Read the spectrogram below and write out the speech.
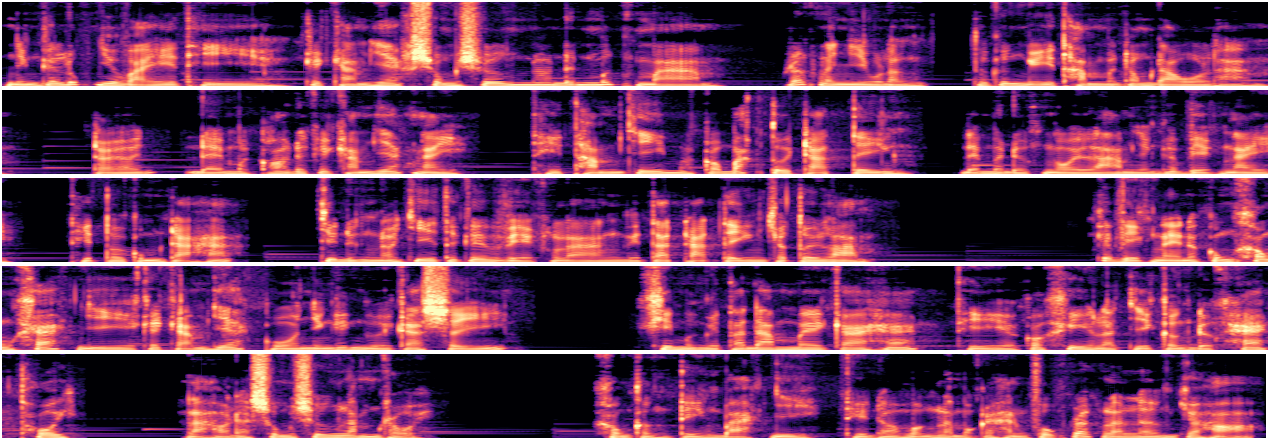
Những cái lúc như vậy thì cái cảm giác sung sướng nó đến mức mà rất là nhiều lần tôi cứ nghĩ thầm ở trong đầu là, trời ơi, để mà có được cái cảm giác này thì thậm chí mà có bắt tôi trả tiền để mà được ngồi làm những cái việc này thì tôi cũng trả. Chứ đừng nói chi tới cái việc là người ta trả tiền cho tôi làm. Cái việc này nó cũng không khác gì cái cảm giác của những cái người ca sĩ khi mà người ta đam mê ca hát thì có khi là chỉ cần được hát thôi là họ đã sung sướng lắm rồi. Không cần tiền bạc gì thì đó vẫn là một cái hạnh phúc rất là lớn cho họ.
